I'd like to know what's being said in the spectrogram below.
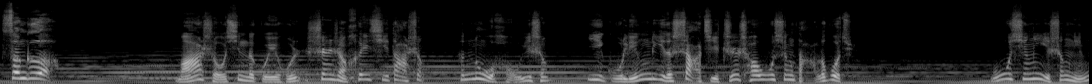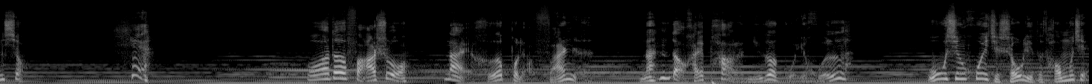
三哥！马守信的鬼魂身上黑气大盛，他怒吼一声，一股凌厉的煞气直朝吴兴打了过去。吴兴一声狞笑：“哼，我的法术奈何不了凡人，难道还怕了你个鬼魂了？”吴兴挥起手里的桃木剑，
